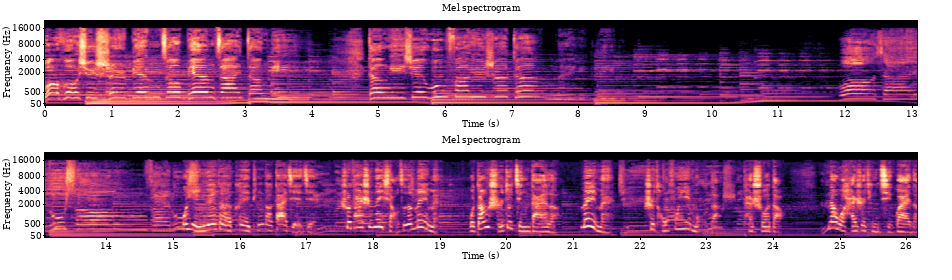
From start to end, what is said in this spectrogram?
我或许是边走边在等你，等一些无法预设的美丽。我在路上，在路上。我隐约的可以听到大姐姐说她是那小子的妹妹，我当时就惊呆了。妹妹是同父异母的，她说道。那我还是挺奇怪的。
